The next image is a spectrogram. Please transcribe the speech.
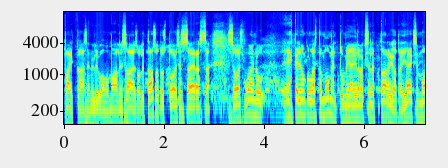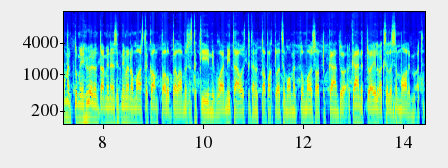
paikkaan sen ylivoimamaalin sai. Se oli tasotus toisessa erässä. Se olisi voinut ehkä jonkunlaista momentumia Ilvekselle tarjota. Jäikö se momentumin hyödyntäminen sitten nimenomaan sitä kamppailupelaamisesta kiinni vai mitä olisi pitänyt tapahtua, että se momentum olisi saatu kääntyä, käännettyä Ilvekselle sen maalin myötä?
